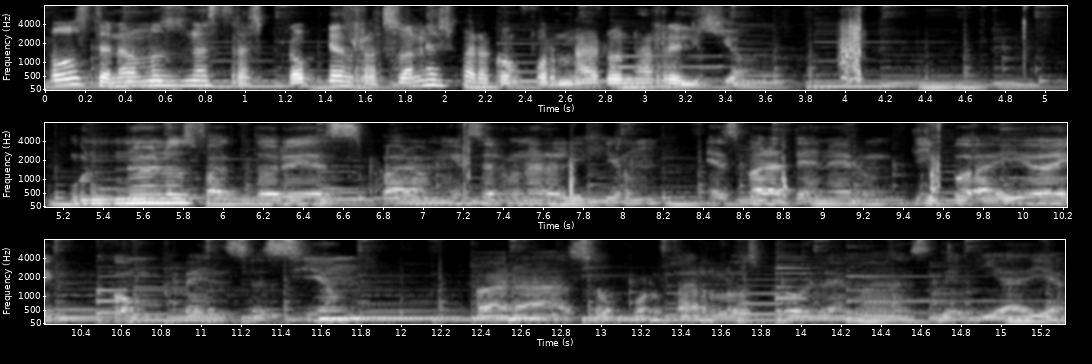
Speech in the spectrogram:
Todos tenemos nuestras propias razones para conformar una religión. Uno de los factores para unirse a alguna religión es para tener un tipo de ayuda y compensación para soportar los problemas del día a día.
